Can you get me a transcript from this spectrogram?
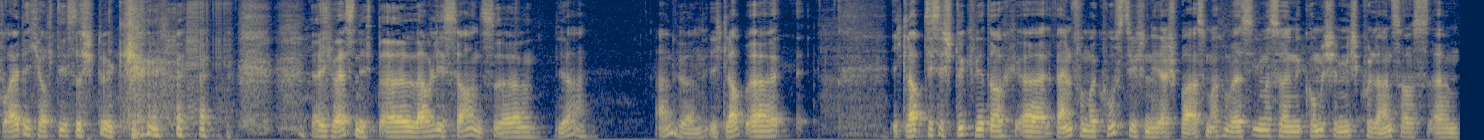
Freu dich auf dieses Stück. ja, ich weiß nicht, äh, lovely Sounds, äh, ja, anhören. Ich glaube, äh, ich glaube, dieses Stück wird auch äh, rein vom akustischen her Spaß machen, weil es immer so eine komische Mischkulanz aus, ähm,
